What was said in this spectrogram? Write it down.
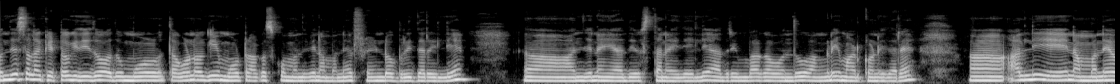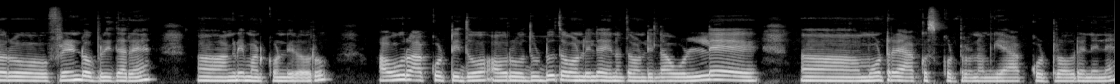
ಒಂದೇ ಸಲ ಕೆಟ್ಟೋಗಿದ್ದು ಅದು ಮೋ, ತಗೊಂಡೋಗಿ ಮೋಟ್ರ್ ಹಾಕಿಸ್ಕೊಂಬಂದ್ವಿ. ನಮ್ಮ ಮನೆಯವ್ರ ಫ್ರೆಂಡ್ ಒಬ್ರು ಇದ್ದಾರೆ ಇಲ್ಲಿ. ಆಂಜನೇಯ ದೇವಸ್ಥಾನ ಇದೆ ಇಲ್ಲಿ. ಅದ್ರ ಹಿಂಭಾಗ ಒಂದು ಅಂಗಡಿ ಮಾಡ್ಕೊಂಡಿದ್ದಾರೆ. ಅಲ್ಲಿ ನಮ್ಮ ಮನೆಯವರು ಫ್ರೆಂಡ್ ಒಬ್ರು ಇದ್ದಾರೆ. ಅಂಗಡಿ ಮಾಡ್ಕೊಂಡಿರೋರು. ಅವರು ಹಾಕ್ಕೊಟ್ಟಿದ್ದು. ಅವರು ದುಡ್ಡು ತೊಗೊಂಡಿಲ್ಲ, ಏನೂ ತೊಗೊಂಡಿಲ್ಲ. ಒಳ್ಳೆ ಮೋಟ್ರೇ ಹಾಕಿಸ್ಕೊಟ್ರು ನಮಗೆ, ಹಾಕ್ಕೊಟ್ರು ಅವರೇನೇ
